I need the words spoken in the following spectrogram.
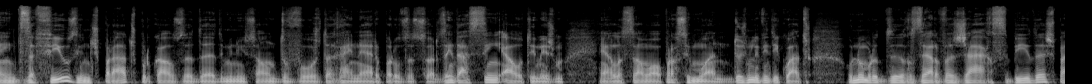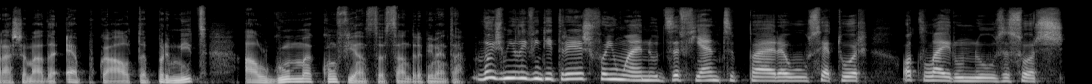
em desafios inesperados por causa da diminuição de voos da Ryanair para os Açores. Ainda assim, há otimismo em relação ao próximo ano, 2024. O número de reservas já recebidas para a chamada época alta permite alguma confiança, Sandra Pimenta. 2023 foi um ano desafiante para o setor hoteleiro nos Açores.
